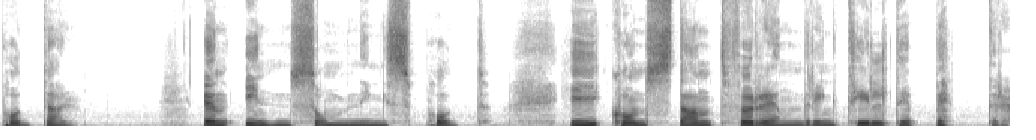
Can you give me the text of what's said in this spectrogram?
poddar. En insomningspodd i konstant förändring till det bättre.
